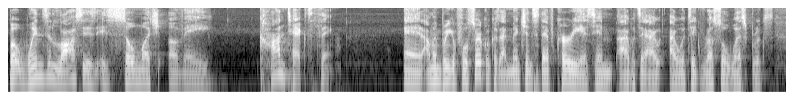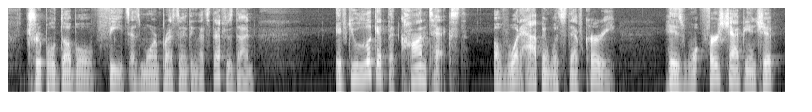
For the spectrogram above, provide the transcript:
But wins and losses is so much of a context thing. And I'm gonna bring it full circle because I mentioned Steph Curry as him. I would say I, I would take Russell Westbrook's triple double feats as more impressive than anything that Steph has done. If you look at the context of what happened with Steph Curry, his first championship,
